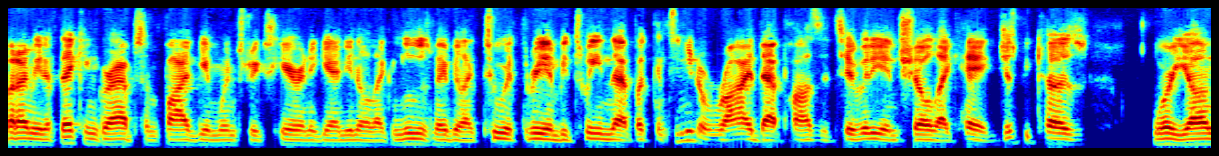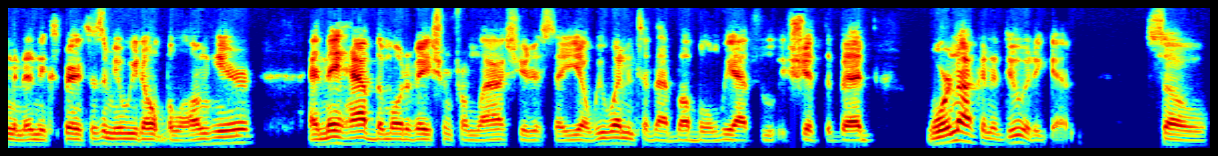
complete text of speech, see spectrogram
But I mean, if they can grab some five game win streaks here and again, you know, like lose maybe like two or three in between that, but continue to ride that positivity and show like, hey, just because we're young and inexperienced doesn't mean we don't belong here. And they have the motivation from last year to say, yo, we went into that bubble and we absolutely shit the bed. We're not going to do it again. So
